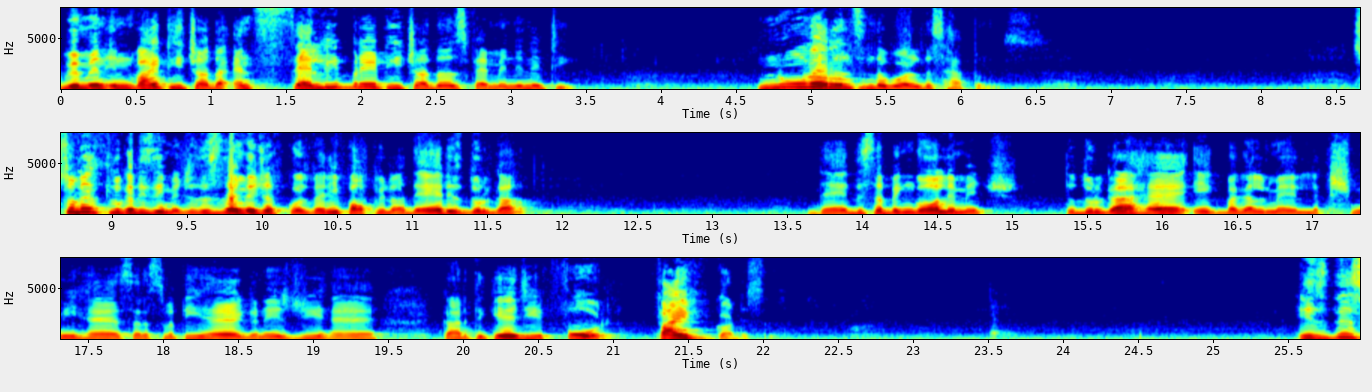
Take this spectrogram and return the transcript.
women invite each other and celebrate each others femininity Nowhere else in the world this happens. So let's look at these images. This is the image, of course, very popular. There is Durga. There, this is a Bengal image. तो दुर्गा है एक बगल में लक्ष्मी है सरस्वती है गणेश जी है Kartikeya ji four five goddesses is this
